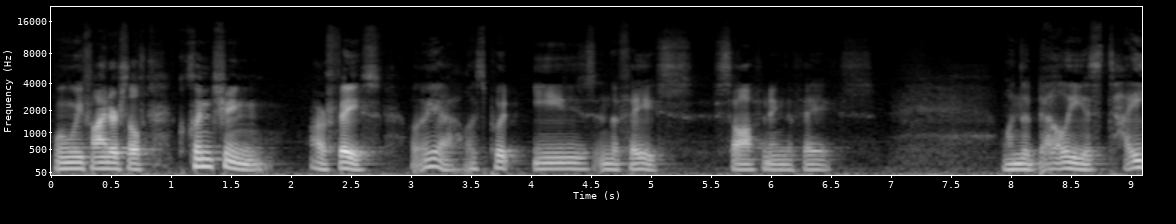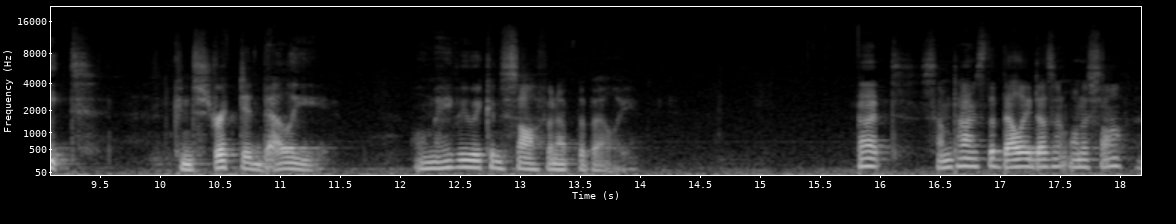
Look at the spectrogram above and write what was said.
When we find ourselves clenching our face, well, yeah, let's put ease in the face, softening the face when the belly is tight, constricted belly, well, maybe we can soften up the belly. but sometimes the belly doesn't want to soften.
